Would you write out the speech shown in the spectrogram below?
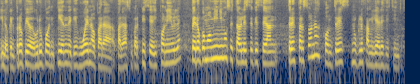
y lo que el propio grupo entiende que es bueno para, la superficie disponible, pero como mínimo se establece que sean tres personas con tres núcleos familiares distintos.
